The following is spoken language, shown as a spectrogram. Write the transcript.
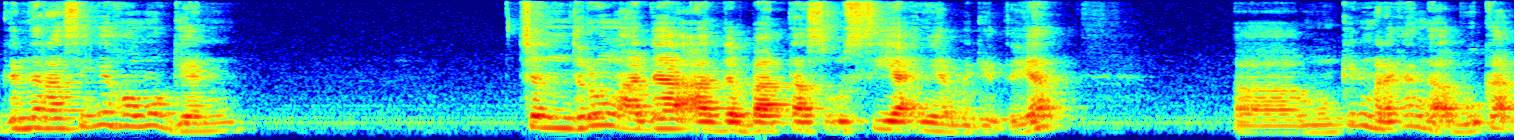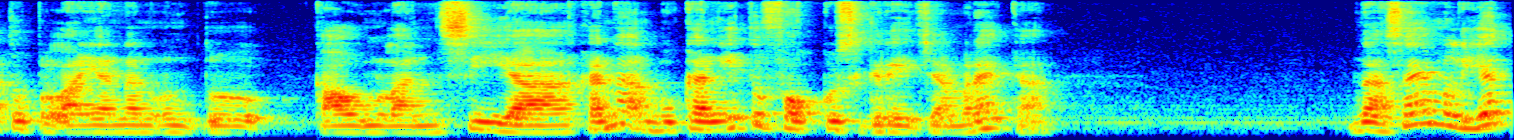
generasinya homogen cenderung ada ada batas usianya begitu ya. Uh, mungkin mereka nggak buka tuh pelayanan untuk kaum lansia karena bukan itu fokus gereja mereka. Nah, saya melihat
